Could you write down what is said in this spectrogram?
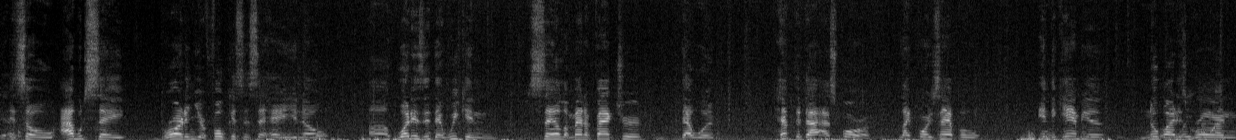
Yeah. And so I would say, broaden your focus and say, hey, you know, uh, what is it that we can sell or manufacture that would help the diaspora? Like, for example, in the Gambia, nobody's growing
